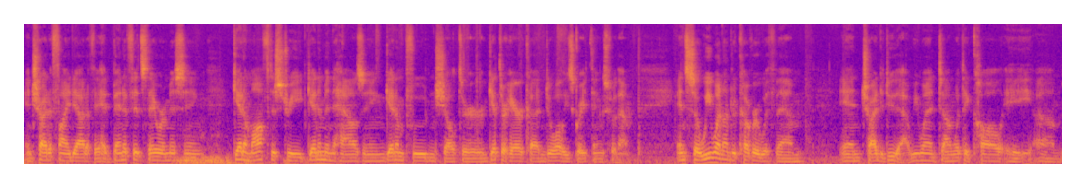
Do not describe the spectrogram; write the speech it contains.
and try to find out if they had benefits they were missing, get them off the street, get them into housing, get them food and shelter, get their hair cut, and do all these great things for them. And so we went undercover with them and tried to do that. We went on what they call a, um,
